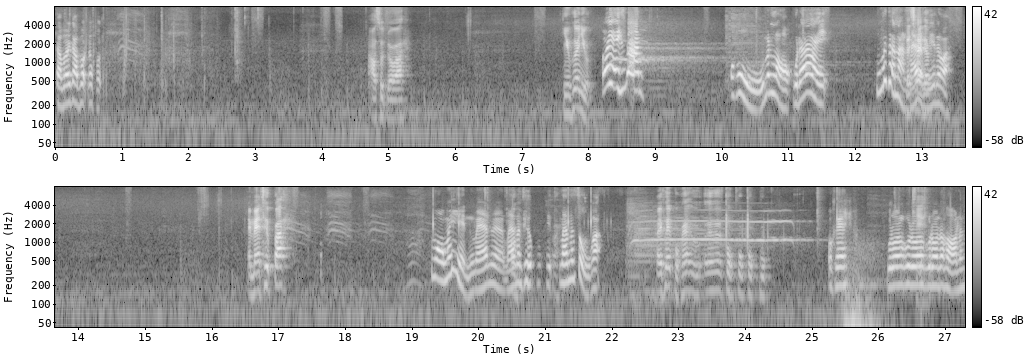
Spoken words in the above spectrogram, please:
กลับไปกลับไปกลับไปเอาสุดไปวะหิวเพื่อนอยู่เฮ้ยไอ้สันโอ้โหมันหลอกกูได้กูไม่ถนัดไม่แม้ใช่แบบนี้เลยว่ะไอแม่ทึบปะ มองไม่เห็นแมสเยแมสมันทึบแมสมันสูงอะไปเพื่อปลุกให้ปลุกปลุกปลุกปลุก โอเคกูโดนกูโดนกูโดนตะขอหนึง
